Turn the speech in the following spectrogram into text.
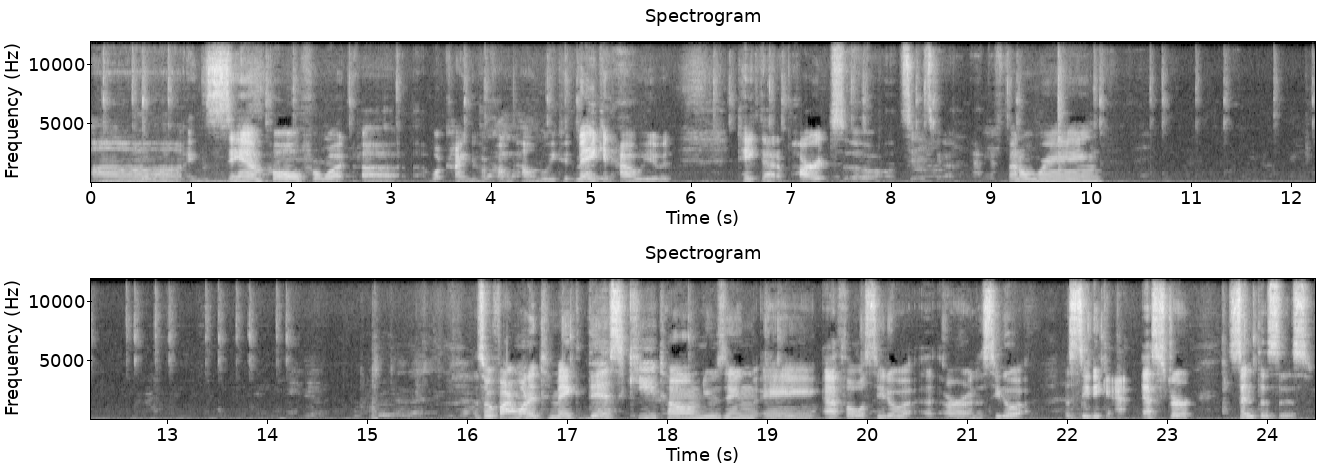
uh, example for what uh, what kind of a compound we could make and how we would take that apart. So let's see, let's get a phenyl ring. So if I wanted to make this ketone using a ethyl aceto or an aceto acetic ester synthesis,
